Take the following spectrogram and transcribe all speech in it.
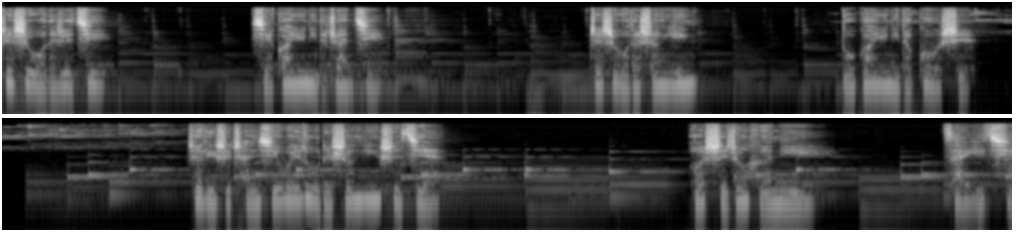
这是我的日记，写关于你的传记。这是我的声音，读关于你的故事。这里是晨曦微露的声音世界，我始终和你在一起。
